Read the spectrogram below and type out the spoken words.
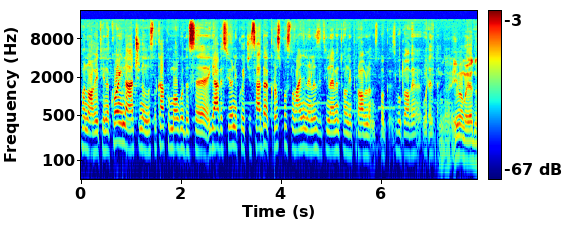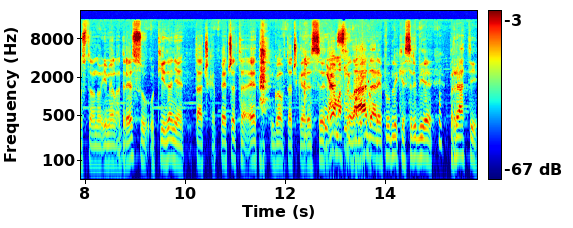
ponoviti na koji način, odnosno kako mogu da se jave svi oni koji će sada kroz poslovanje nalaziti na eventualni problem zbog ove uredbe? Da, imamo jednostavno e-mail adresu ukidanje.pečata.gov.rs Vlada Republike Srbije prati e,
